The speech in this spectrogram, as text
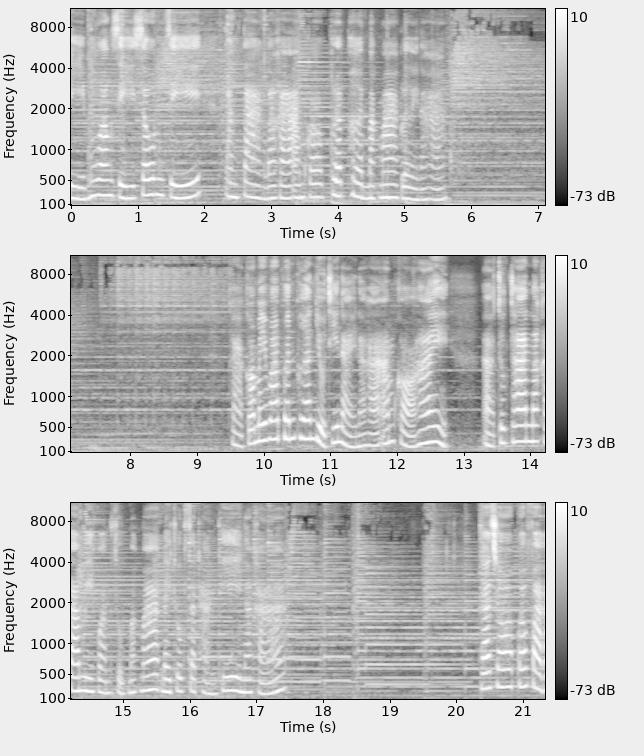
สีม่วง สีส้ม สีต่างๆนะคะ อ้ำก็เพลิดเพลินมาก ๆ เลยนะคะค่ะก็ไม่ว่าเพื่อนๆอยู่ที่ไหนนะคะ อ้ำขอให้อ่าทุกท่านนะคะมีความสุขมากๆ ในทุกสถานที่นะคะ ถ้าชอบก็ฝาก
